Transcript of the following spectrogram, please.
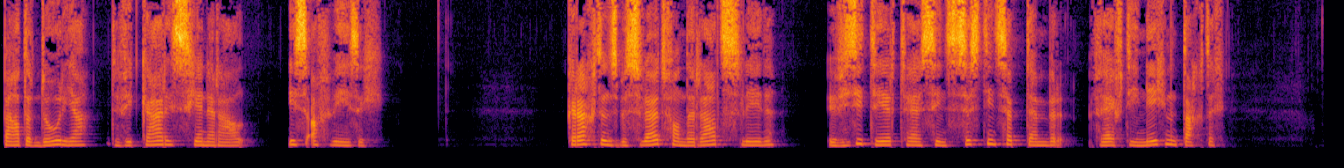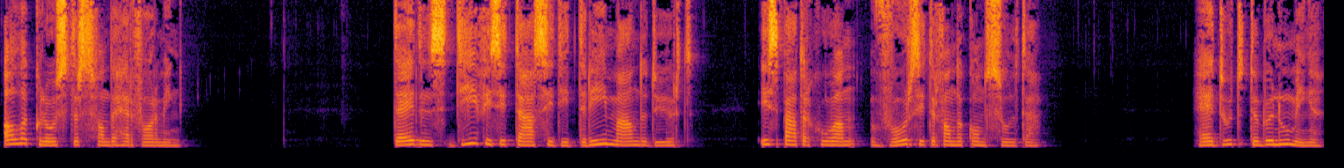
Pater Doria, de vicaris-generaal, is afwezig. Krachtens besluit van de raadsleden visiteert hij sinds 16 september 1589 alle kloosters van de hervorming. Tijdens die visitatie, die drie maanden duurt, is Pater Juan voorzitter van de consulta. Hij doet de benoemingen,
